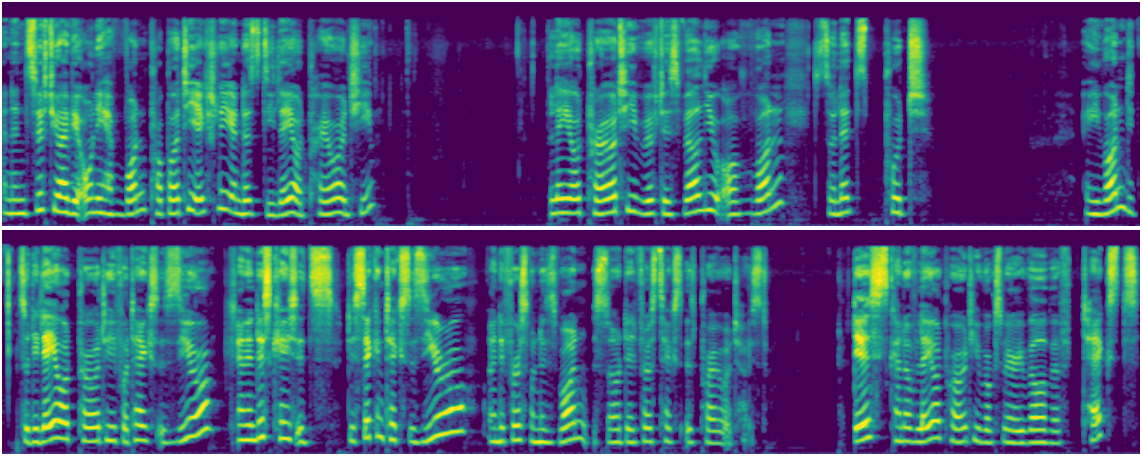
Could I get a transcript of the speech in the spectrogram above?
And in SwiftUI, we only have one property actually, and that's the layout priority. Layout priority with this value of 1. So let's put a1. So the layout priority for text is 0. And in this case, it's the second text is 0 and the first one is 1. So the first text is prioritized. This kind of layout priority works very well with texts.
